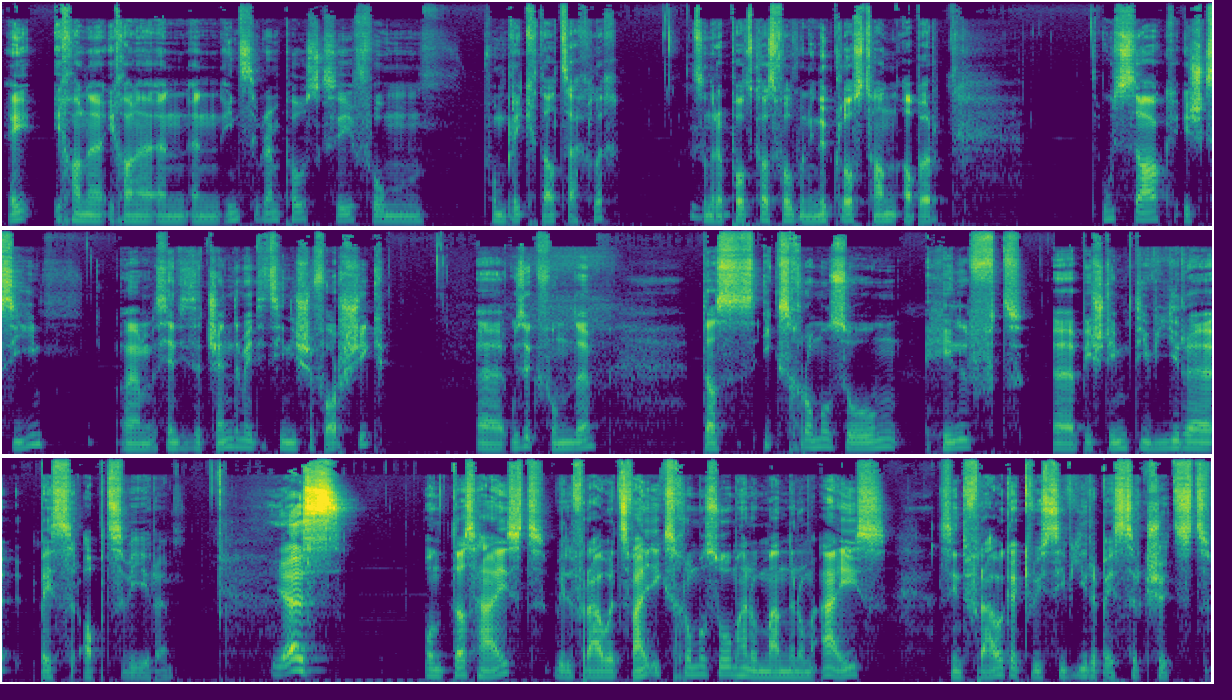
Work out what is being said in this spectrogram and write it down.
Hey, ich habe, ich habe einen, einen Instagram-Post gesehen vom, vom Blick tatsächlich. Mhm. So einer Podcast-Folge, die ich nicht gelost habe, aber Aussage war, ähm, sie haben diese gendermedizinische Forschung äh, herausgefunden, äh, dass das X-Chromosom hilft, äh, bestimmte Viren besser abzuwehren. Yes! Und das heißt, weil Frauen zwei X-Chromosomen haben und Männer um eins, sind Frauen gegen gewisse Viren besser geschützt.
